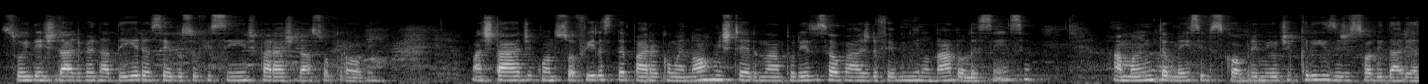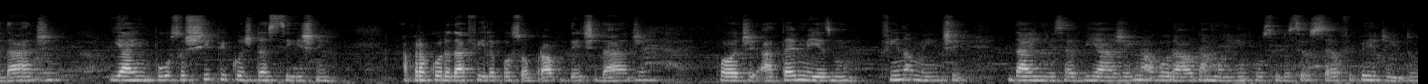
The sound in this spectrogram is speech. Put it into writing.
sua identidade verdadeira cedo o suficiente para ajudar sua prole. Mais tarde, quando sua filha se depara com o enorme mistério da natureza selvagem do feminino na adolescência, a mãe também se descobre em meio de crises de solidariedade e há impulsos típicos da cisne. A procura da filha por sua própria identidade pode até mesmo, finalmente, dar início à viagem inaugural da mãe em busca do seu self perdido.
